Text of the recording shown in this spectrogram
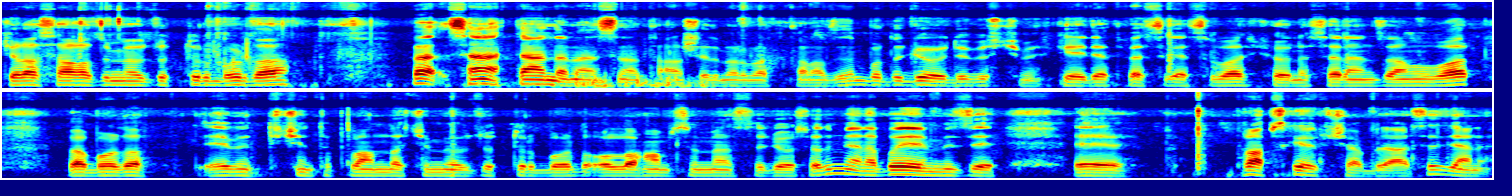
gilas ağacı mövcuddur burada. Və sənədlərini də mən sizinlə tanış edim hörmətli kanalcılarım. Burada gördüyünüz kimi qeydiyyat vəsiqəsi var, köhnə sərəncamı var və burada evin tikinti planındakı mövcuddur. Burada Allah hamısını mən sizə göstərdim. Yəni bu evimizi e, propiskaya düşə bilərsiniz. Yəni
